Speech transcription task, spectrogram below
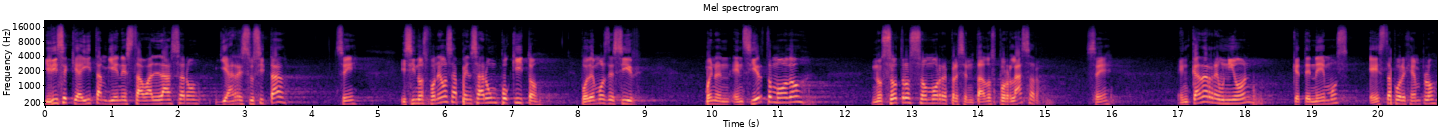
y dice que ahí también estaba Lázaro ya resucitado, ¿sí? Y si nos ponemos a pensar un poquito, podemos decir, bueno, en, cierto modo, nosotros somos representados por Lázaro, ¿sí? En cada reunión que tenemos, esta por ejemplo,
